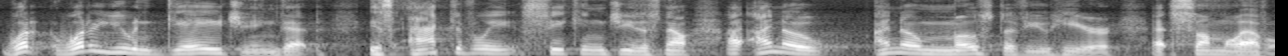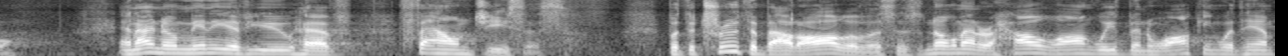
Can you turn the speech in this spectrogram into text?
what, what are you engaging that is actively seeking Jesus? Now, I, I, know, I know most of you here at some level, and I know many of you have found Jesus. But the truth about all of us is no matter how long we've been walking with Him,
